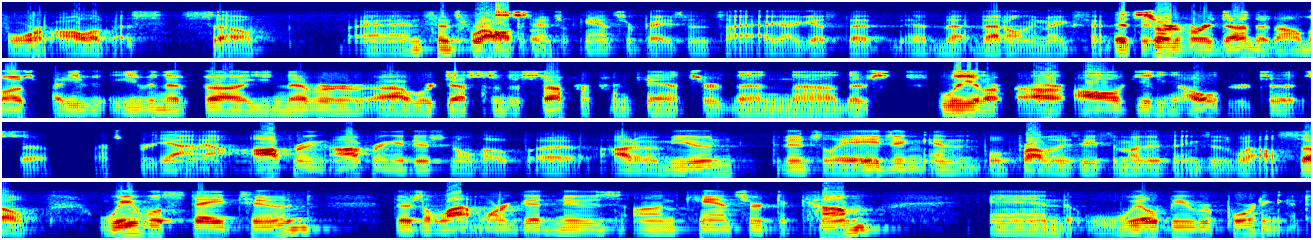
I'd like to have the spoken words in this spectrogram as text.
for all of us. So, and, and since we're all Awesome. potential cancer patients, I, I guess that, that that only makes sense. It's too. sort of redundant almost. Even, even if uh, you never uh, were destined to suffer from cancer, then uh, there's we are, are all getting older too. So that's pretty. yeah, cool. offering offering additional hope, uh, autoimmune, potentially aging, and we'll probably see some other things as well. So we will stay tuned. There's a lot more good news on cancer to come, and we'll be reporting it.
